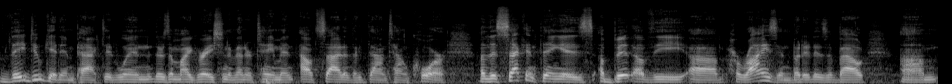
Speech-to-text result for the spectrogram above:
they do get impacted when there's a migration of entertainment outside of the downtown core. The second thing is a bit of the uh, horizon, but it is about um,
